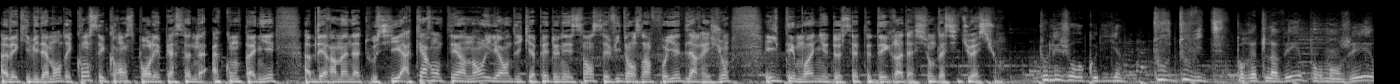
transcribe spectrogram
avec évidemment des conséquences pour les personnes accompagnées. Abderrahman Atoussi a 41 Il est handicapé de naissance et vit dans un foyer de la région. Il témoigne de cette dégradation de la situation. Tous les jours au quotidien, tout, vite, pour être lavé, pour manger,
